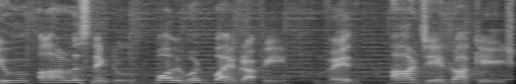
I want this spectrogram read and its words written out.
You are listening to Bollywood Biography with RJ Rakesh.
